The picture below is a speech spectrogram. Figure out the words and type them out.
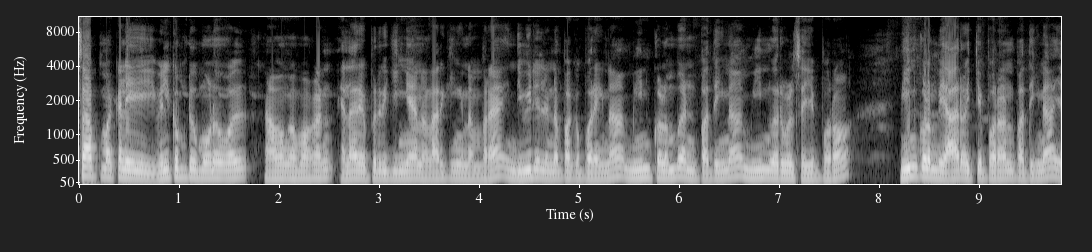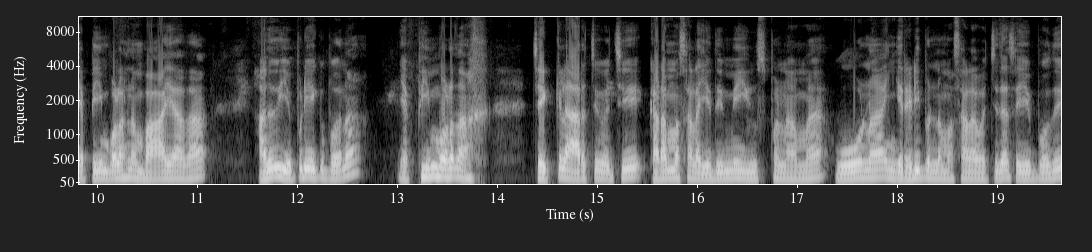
வாட்ஸ்அப் மக்களே? வெல்கம் டு மோனோவல் நான் உங்கள் மகன். எல்லோரும் எப்படி இருக்கீங்க? நல்லா இருக்கீங்க நம்புறேன். இந்த வீடியோவில் என்ன பார்க்க போகிறீங்கன்னா மீன் குழம்பு அண்ட் பார்த்தீங்கன்னா மீன் வறுவல் செய்ய போகிறோம் மீன் குழம்பு யார் வைக்க போகிறான்னு பார்த்தீங்கன்னா எப்பயும் போல் நம்ம ஆயா தான். அதுவும் எப்படி வைக்க போகுதுன்னா எப்பயும் போல் தான். செக்கில் அரைச்சி வச்சு கடை மசாலா எதுவுமே யூஸ் பண்ணாமல் ஓனாக இங்கே ரெடி பண்ண மசாலா வச்சு தான் செய்ய போது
